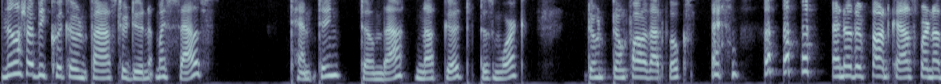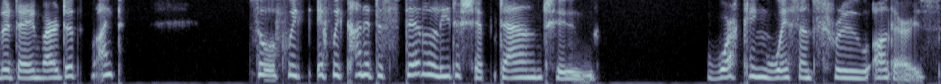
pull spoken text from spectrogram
Not I'd be quicker and faster doing it myself. Tempting, done that, not good, doesn't work. Don't don't follow that, folks. another podcast for another day, Meredith, right? So if we if we kind of distill leadership down to working with and through others,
